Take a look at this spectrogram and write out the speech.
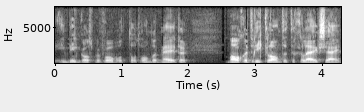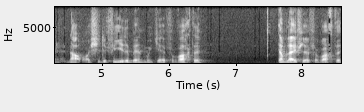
in winkels bijvoorbeeld tot 100 meter mogen drie klanten tegelijk zijn. Nou, als je de vierde bent, moet je even wachten. Dan blijf je even wachten.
